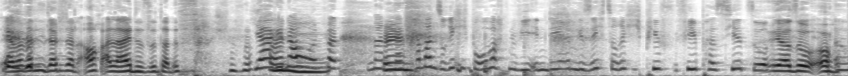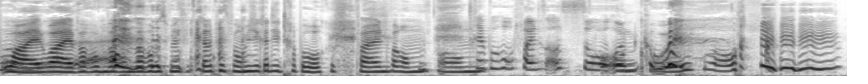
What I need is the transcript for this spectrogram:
Ja, aber wenn die Leute dann auch alleine sind, dann ist es so Ja, funny. genau. Und man, man, dann kann man so richtig beobachten, wie in deren Gesicht so richtig viel, viel passiert. So, Ja, so, oh, Oh. why, why, warum, warum, warum ist mir das jetzt gerade passiert? Warum bin ich gerade die Treppe hochgefallen? Warum, warum? Treppe hochfallen ist auch so Oh, uncool. Wow.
